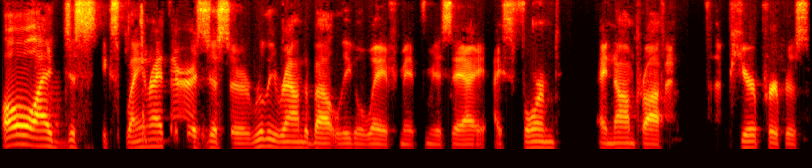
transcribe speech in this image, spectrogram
all I just explained right there is just a really roundabout legal way for me for me to say I, I formed a nonprofit for the pure purpose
